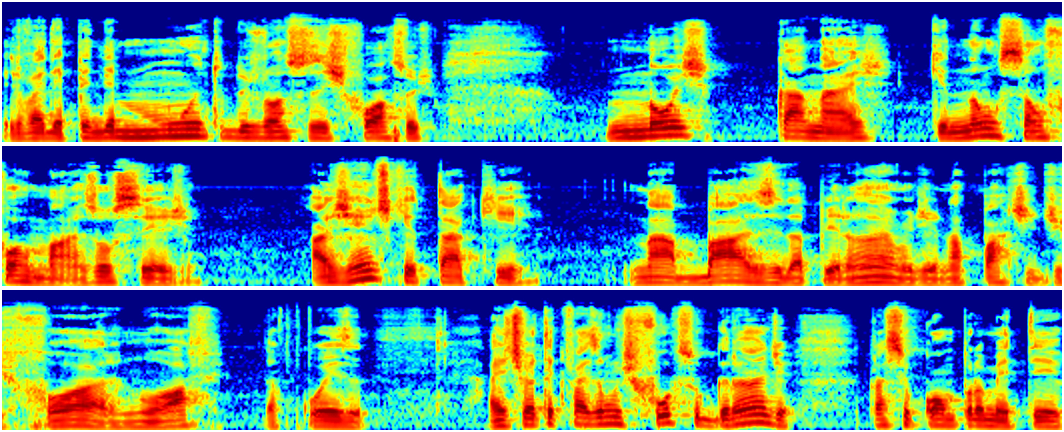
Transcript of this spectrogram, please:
ele vai depender muito dos nossos esforços nos canais que não são formais, ou seja, a gente que está aqui na base da pirâmide, na parte de fora, no off da coisa, a gente vai ter que fazer um esforço grande para se comprometer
